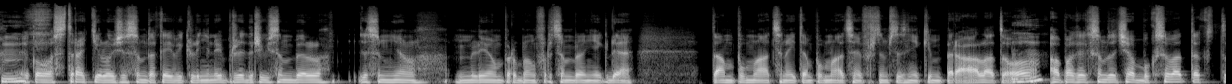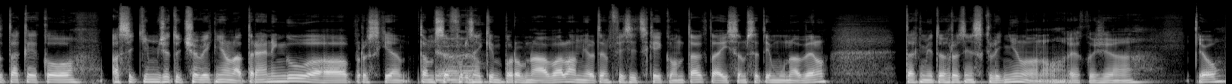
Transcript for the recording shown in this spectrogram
hmm. jako ztratilo, že jsem takový vyklidněný, protože dřív jsem byl, že jsem měl milion problémů, furt jsem byl někde tam pomlácený, tam pomlácený, furt jsem se s někým prál a to. Mm-hmm. A pak, jak jsem začal boxovat, tak to tak jako asi tím, že to člověk měl na tréninku a prostě tam se yeah, furt s někým porovnával a měl ten fyzický kontakt a jsem se tím unavil, tak mě to hrozně sklidnilo, no, jakože jo.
